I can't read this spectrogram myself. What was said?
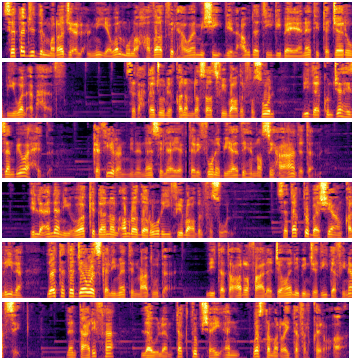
ستجد المراجع العلمية والملاحظات في الهوامش للعودة لبيانات التجارب والأبحاث. ستحتاج لقلم رصاص في بعض الفصول لذا كن جاهزا بواحد. كثيرا من الناس لا يكترثون بهذه النصيحة عادة. إلا أنني أؤكد أن الأمر ضروري في بعض الفصول. ستكتب أشياء قليلة لا تتجاوز كلمات معدودة لتتعرف على جوانب جديدة في نفسك. لن تعرفها لو لم تكتب شيئا واستمريت في القراءة.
